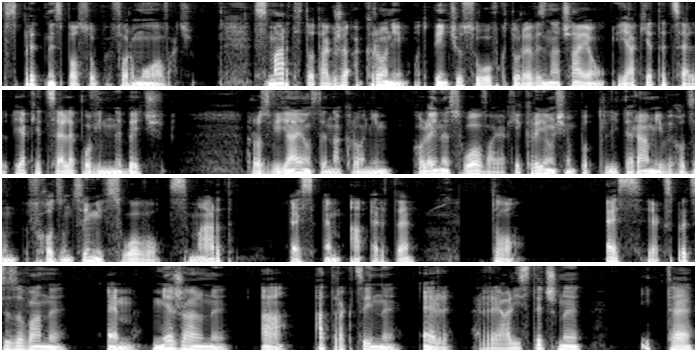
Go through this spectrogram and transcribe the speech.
w sprytny sposób formułować. SMART to także akronim od pięciu słów, które wyznaczają, jakie, te cel, jakie cele powinny być. Rozwijając ten akronim, kolejne słowa, jakie kryją się pod literami wchodzącymi w słowo SMART, S-M-A-R-T, to S jak sprecyzowany, M mierzalny, A atrakcyjny, R realistyczny i T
